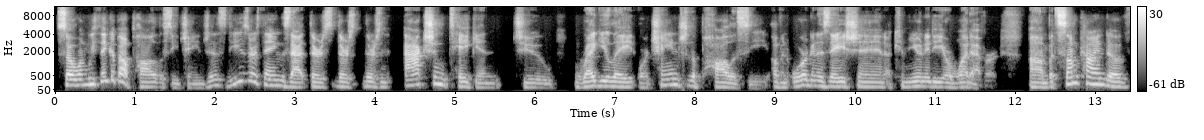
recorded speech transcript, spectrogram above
So when we think about policy changes, these are things that there's there's there's an action taken to regulate or change the policy of an organization, a community, or whatever. Um, but some kind of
